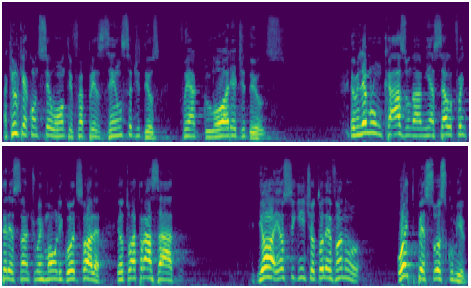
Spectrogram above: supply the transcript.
Aquilo que aconteceu ontem foi a presença de Deus, foi a glória de Deus. Eu me lembro um caso na minha célula que foi interessante. Um irmão ligou e disse: Olha, eu estou atrasado. E ó, é o seguinte: eu estou levando oito pessoas comigo.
